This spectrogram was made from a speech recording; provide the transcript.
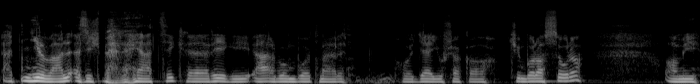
Hát nyilván ez is benne játszik. Régi álbum volt már, hogy eljussak a Csimborasszóra, ami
